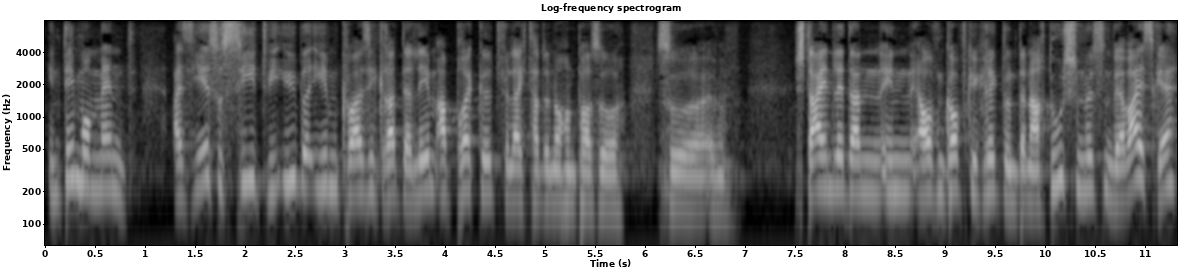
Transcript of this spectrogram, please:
in dem Moment, als Jesus sieht, wie über ihm quasi gerade der Lehm abbröckelt, vielleicht hat er noch ein paar so, so äh, Steinle dann in, auf den Kopf gekriegt und danach duschen müssen, wer weiß, gell?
